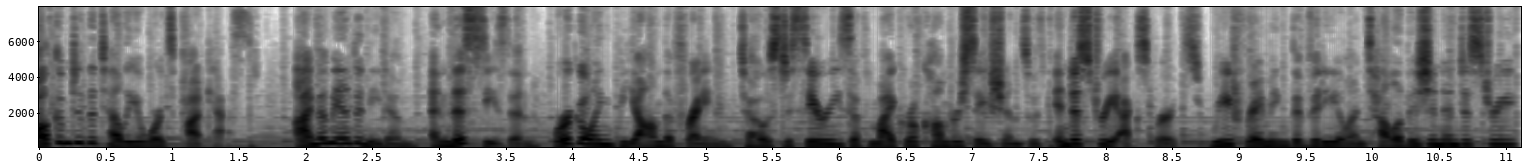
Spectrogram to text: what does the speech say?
Welcome to the Telly Awards podcast. I'm Amanda Needham, and this season, we're going beyond the frame to host a series of micro conversations with industry experts reframing the video and television industry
